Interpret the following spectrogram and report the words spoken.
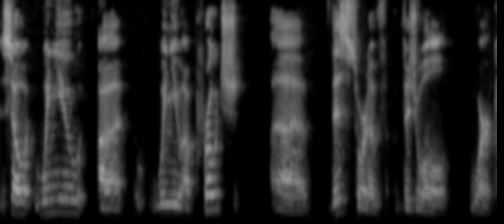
so when you uh, when you approach uh, this sort of visual work,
